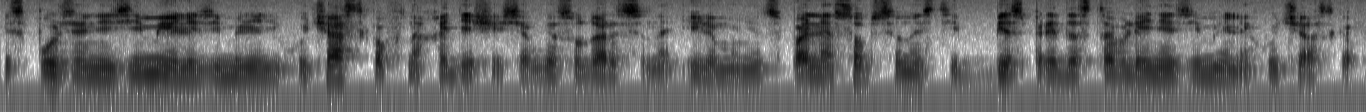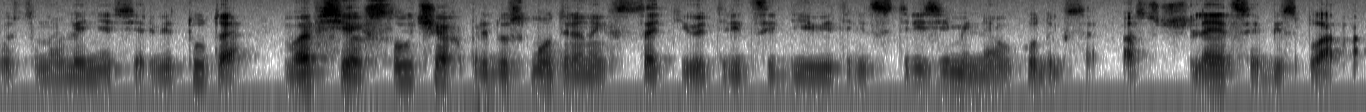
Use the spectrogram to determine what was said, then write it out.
использование земель и земельных участков, находящихся в государственной или муниципальной собственности, без предоставления земельных участков и установления сервитута, во всех случаях, предусмотренных статьей 39-33 Земельного кодекса, осуществляется бесплатно.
